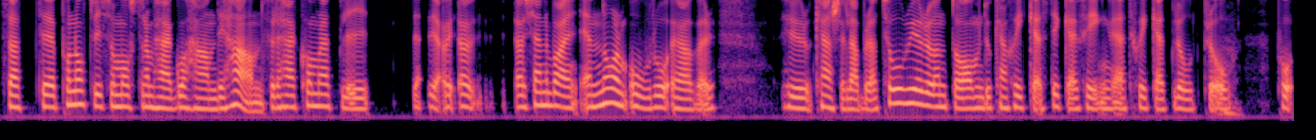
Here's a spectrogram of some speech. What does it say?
Så att eh, på något vis så måste de här gå hand i hand för det här kommer att bli jag, jag, jag känner bara en enorm oro över hur kanske laboratorier runt om, du kan skicka, sticka i fingret, skicka ett blodprov mm. på,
